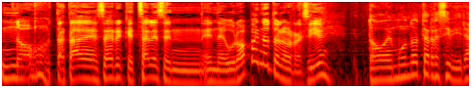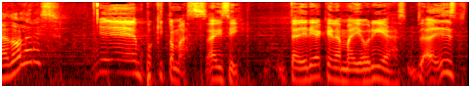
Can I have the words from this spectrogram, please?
No, trata de ser que sales en, en Europa y no te lo reciben. ¿Todo el mundo te recibirá dólares? Eh, un poquito más, ahí sí. Te diría que la mayoría. Es-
